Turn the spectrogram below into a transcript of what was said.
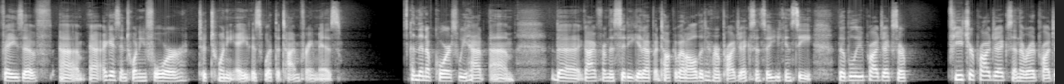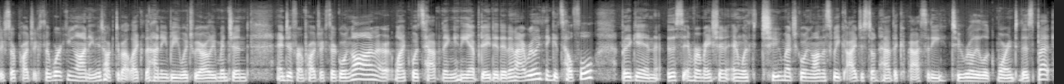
phase of, um, I guess, in 24 to 28 is what the time frame is. And then, of course, we had um, the guy from the city get up and talk about all the different projects. And so you can see the blue projects are future projects and the red projects are projects they're working on. And he talked about like the honeybee which we already mentioned and different projects they're going on or like what's happening and he updated it. And i really think it's helpful but again this information and with too much going on this week i just don't have the capacity to really look more into this. But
